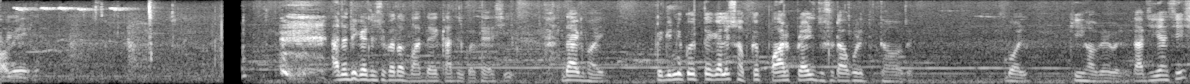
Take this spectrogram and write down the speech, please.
হবে? আচ্ছা ঠিক আছে সে কথা বাদ দেয় কাজের কথায় আসি। দেখ ভাই পিকনিক করতে গেলে সবকে পার প্রাইস দুশো টাকা করে দিতে হবে। বল কি হবে এবারে? রাজি আছিস?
